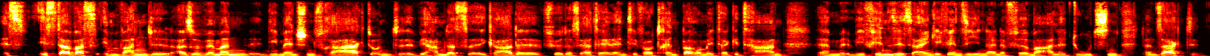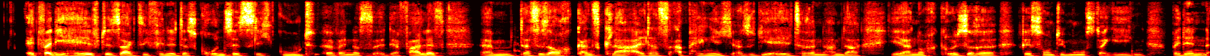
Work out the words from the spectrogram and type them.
es ist da was im Wandel. Also wenn man die Menschen fragt, und äh, wir haben das äh, gerade für das RTL NTV Trendbarometer getan, ähm, wie finden Sie es eigentlich, wenn Sie in einer Firma alle duzen, dann sagt Etwa die Hälfte sagt, sie findet das grundsätzlich gut, äh, wenn das äh, der Fall ist. Ähm, das ist auch ganz klar altersabhängig. Also die Älteren haben da eher noch größere Ressentiments dagegen. Bei den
